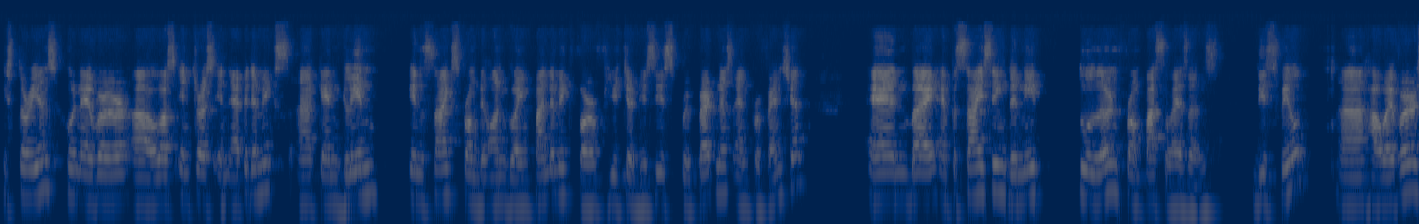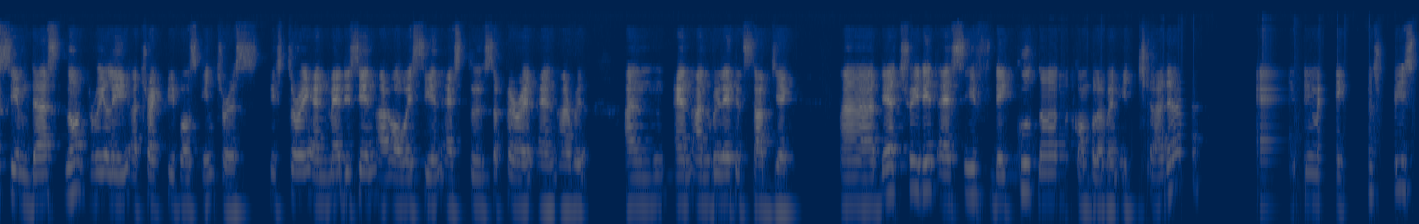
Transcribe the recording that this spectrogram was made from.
Historians who never lost interest in epidemics can glean insights from the ongoing pandemic for future disease preparedness and prevention, and by emphasizing the need to learn from past lessons. This field, uh, however, seems does not really attract people's interest. History and medicine are always seen as two separate and, and, and unrelated subjects uh, they're treated as if they could not complement each other. And in many countries,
